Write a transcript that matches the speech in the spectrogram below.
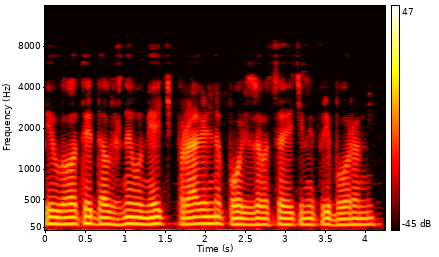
Пилоты должны уметь правильно пользоваться этими приборами –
